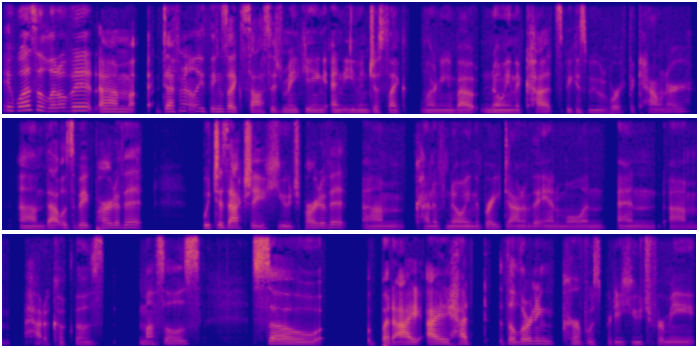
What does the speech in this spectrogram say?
It was a little bit. Um, definitely things like sausage making and even just like learning about knowing the cuts because we would work the counter. Um, that was a big part of it, which is actually a huge part of it. Um, kind of knowing the breakdown of the animal and and um, how to cook those muscles. So, but I I had the learning curve was pretty huge for me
